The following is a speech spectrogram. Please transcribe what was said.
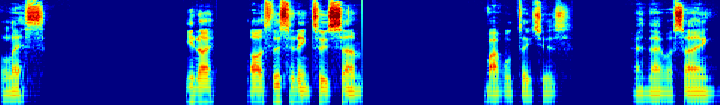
less. You know, I was listening to some Bible teachers, and they were saying,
